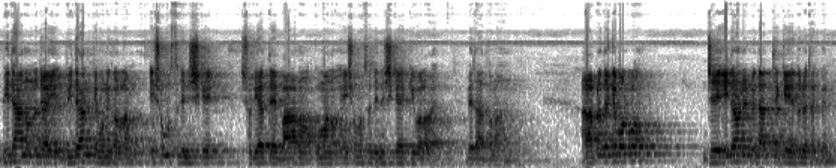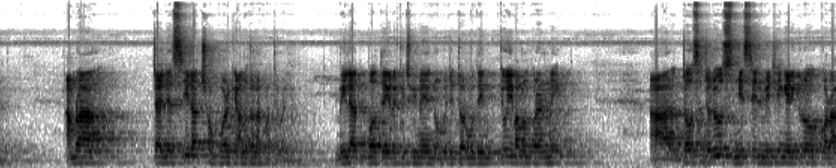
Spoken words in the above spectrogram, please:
বিধান অনুযায়ী বিধানকে মনে করলাম, এই সমস্ত জিনিসকে শরিয়াতে বাড়ানো, কমানো, এই সমস্ত জিনিসকে কী বলা হয়? বেদাত বলা হয়। আর আপনাদেরকে বলব যে এই ধরনের বেদাত থেকে দূরে থাকবেন। আমরা চাইলে সিরাত সম্পর্কে আলোচনা করতে পারি। মিলাদ বলতে গেলে কিছুই নেই, নবীজির জন্মদিন কেউই পালন করেন নাই। আর জলসা জলুস, মিছিল, মিটিং এগুলো করা,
